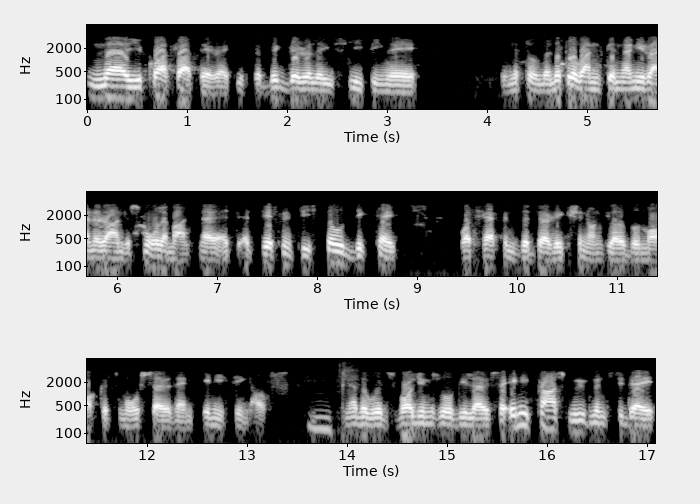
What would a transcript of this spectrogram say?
No, you're quite right there, Rick. If the big gorilla is sleeping there, the little the little ones can only run around a small amount. No, it, it definitely still dictates what happens the direction on global markets more so than anything else. Mm. In other words, volumes will be low. So any price movements today,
